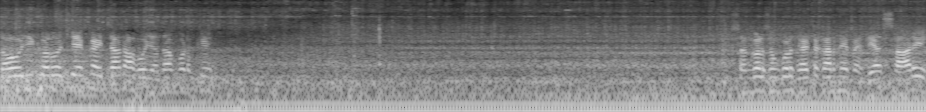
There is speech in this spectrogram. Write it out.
ਲਓ ਜੀ, ਕਰੋ ਚੈੱਕ ਇਦਾਂ ਦਾ ਹੋ ਜਾਂਦਾ ਮੁੜ ਕੇ। ਸੰਗਲ ਸੰਗਲ ਸੈੱਟ ਕਰਨੇ ਪੈਂਦੇ ਆ ਸਾਰੇ।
